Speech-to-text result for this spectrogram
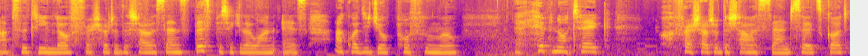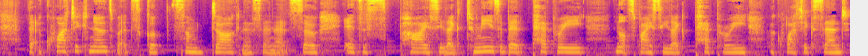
absolutely love fresh out of the shower scents. This particular one is Acqua di Gio Profumo, a hypnotic fresh out of the shower scent. So it's got the aquatic notes, but it's got some darkness in it. So it's a spicy, like to me, it's a bit peppery, not spicy, like peppery aquatic scent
